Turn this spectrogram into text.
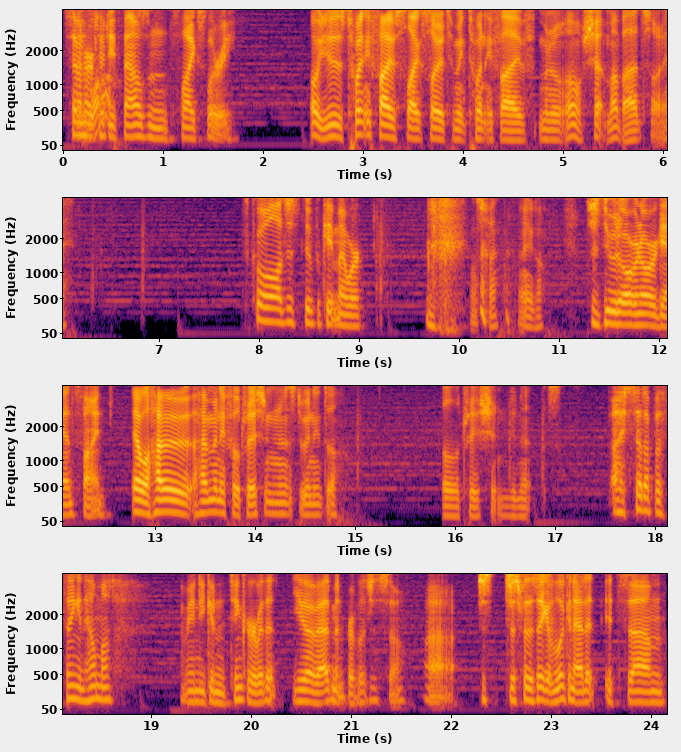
seven hundred fifty thousand slag slurry. Oh, it uses 25 slag slurry to make 25 mineral. Oh shit, my bad. Sorry. It's cool. I'll just duplicate my work. That's fine. There you go. Just do it over and over again. It's fine. Yeah. Well, how how many filtration units do we need though? Filtration units. I set up a thing in Helmod. I mean, you can tinker with it. You have admin privileges, so uh, just just for the sake of looking at it, it's um.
